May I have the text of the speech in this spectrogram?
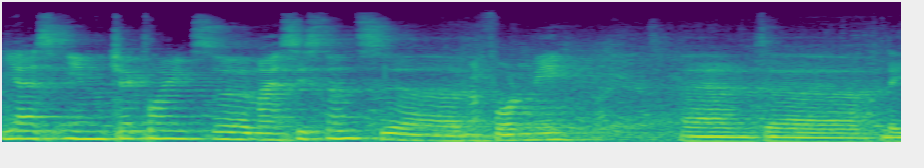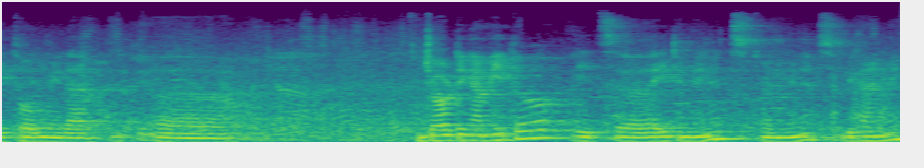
Yes, in checkpoints, uh, my assistants uh, informed me, and uh, they told me that uh, Jordi Amito, it's uh, 18 minutes, 20 minutes behind me.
